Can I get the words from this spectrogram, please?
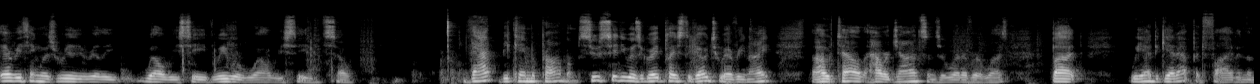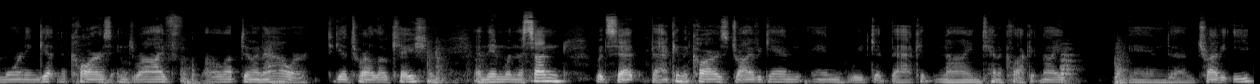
everything was really, really well received. We were well received. So that became a problem. Sioux City was a great place to go to every night, the hotel, the Howard Johnson's or whatever it was, but we had to get up at five in the morning, get in the cars, and drive all up to an hour to get to our location. And then when the sun would set, back in the cars, drive again, and we'd get back at nine, ten o'clock at night, and um, try to eat,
